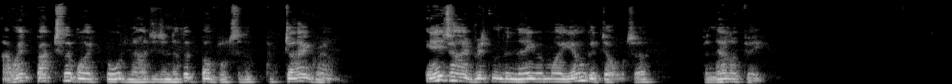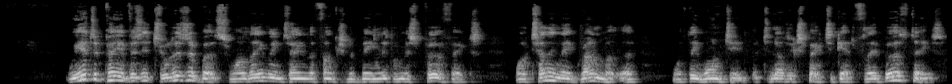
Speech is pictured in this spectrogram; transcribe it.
I went back to the whiteboard and added another bubble to the diagram. In it I had written the name of my younger daughter Penelope. We had to pay a visit to Elizabeth's while they maintained the function of being little Miss Perfects while telling their grandmother what they wanted but did not expect to get for their birthdays.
